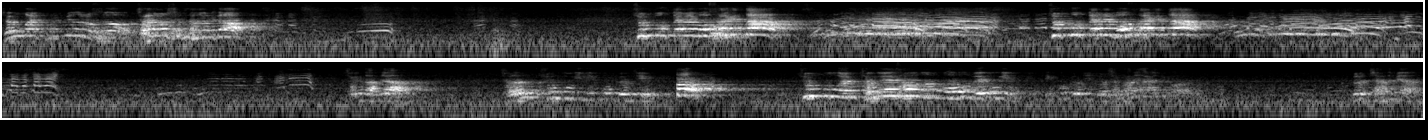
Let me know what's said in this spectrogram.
정말 국민으로서 자존심 상합니다. 중국 때문에 못 살겠다. 중국 때문에 못 살겠다. 지금 남자 전 중국인 입국 금지 또 중국을 경외해서는 모든 외국인 입국 금지조차 강행하실 거예요. 그렇지 않으면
